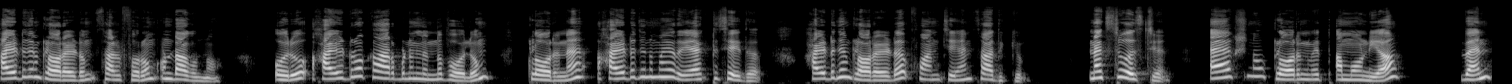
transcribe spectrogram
ഹൈഡ്രജൻ ക്ലോറൈഡും സൾഫറും ഉണ്ടാകുന്നു. ഒരു ഹൈഡ്രോ കാർബണിൽ നിന്ന് പോലും ക്ലോറിന് ഹൈഡ്രജനുമായി റിയാക്ട് ചെയ്ത് ഹൈഡ്രജൻ ക്ലോറൈഡ് ഫോം ചെയ്യാൻ സാധിക്കും. Next question. Action of chlorine with ammonia. When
